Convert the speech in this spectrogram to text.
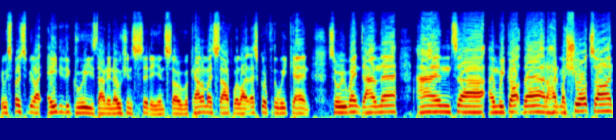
it was supposed to be like 80 degrees down in Ocean City, and so Raquel and myself were like, let's go for the weekend. So we went down there, and uh, and we got there, and I had my shorts on,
